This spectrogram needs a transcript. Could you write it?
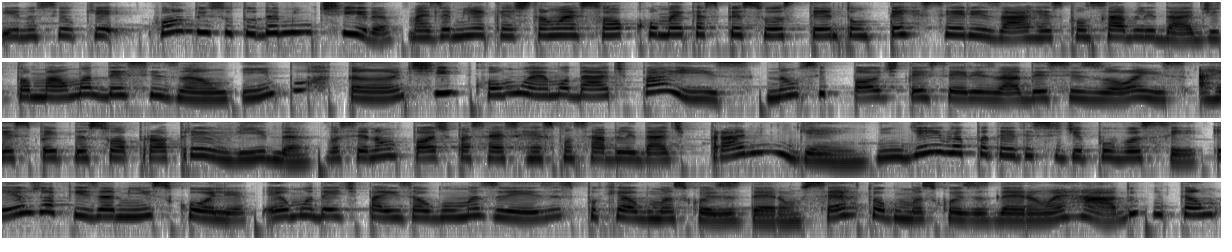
e não sei o quê". Quando isso tudo é mentira. Mas a minha questão é só como é que as pessoas tentam terceirizar a responsabilidade de tomar uma decisão importante, como é mudar de país. Não se pode terceirizar decisões a respeito da sua própria vida. Você não pode passar essa responsabilidade para ninguém ninguém. Ninguém vai poder decidir por você. Eu já fiz a minha escolha. Eu mudei de país algumas vezes porque algumas coisas deram certo, algumas coisas deram errado. Então,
